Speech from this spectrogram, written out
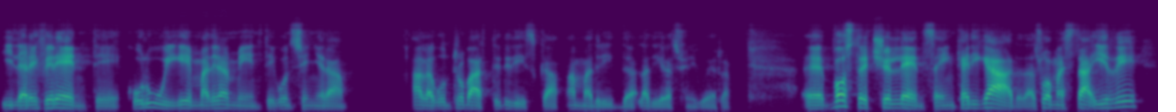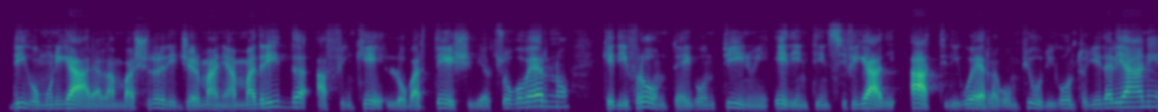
il referente, colui che materialmente consegnerà alla controparte tedesca a Madrid la dichiarazione di guerra. Eh, Vostra Eccellenza è incaricata da Sua Maestà il Re di comunicare all'ambasciatore di Germania a Madrid affinché lo partecipi al suo governo che di fronte ai continui ed intensificati atti di guerra compiuti contro gli italiani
